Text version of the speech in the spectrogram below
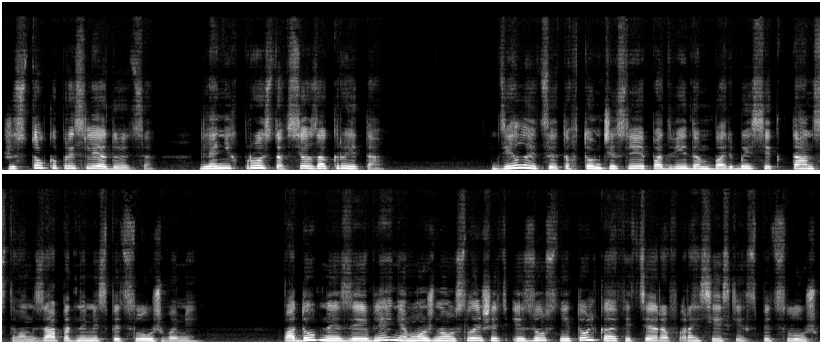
жестоко преследуются. Для них просто все закрыто. Делается это в том числе и под видом борьбы с сектантством западными спецслужбами. Подобные заявления можно услышать из уст не только офицеров российских спецслужб,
